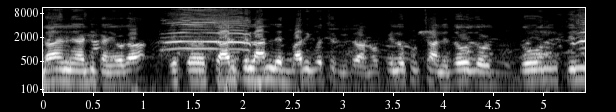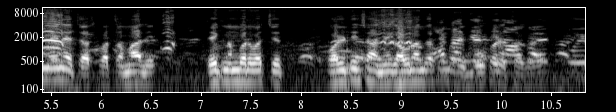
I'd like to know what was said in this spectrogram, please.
दान या ठिकाणी बघा. एक चार पिलं आणलेत. बारीक बच्चे मित्रांनो. पिलं खूप छान आहे जवळजवळ दोन तीन महिन्याच्या आसपासचा माल आहे. एक नंबर बच्चे क्वालिटी छान आहे. गावरान जातीमध्ये बोकड आहेत सगळे.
